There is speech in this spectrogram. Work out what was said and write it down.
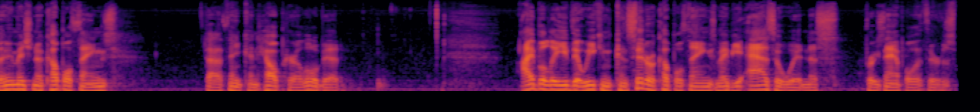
Let me mention a couple things that I think can help here a little bit. I believe that we can consider a couple things maybe as a witness. For example, if there's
